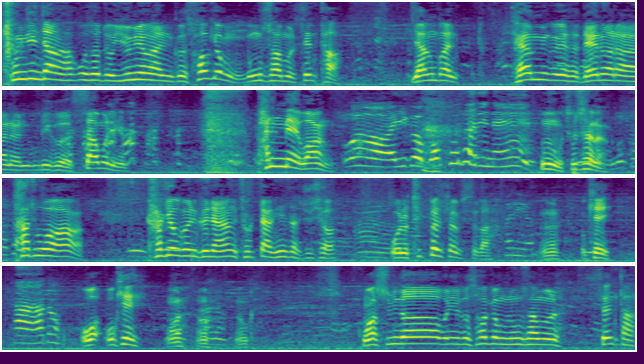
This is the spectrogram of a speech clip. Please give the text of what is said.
당진장 하고서도 유명한 그 서경 농수산물 센터 양반 대한민국에서 내놔라는 우리 그 사모님 판매왕. 와, 이거 먹고 살이네. 응 좋잖아. 네, 먹고 살. 다 좋아. 가격은 그냥 적당히 해서 주셔. 아, 오늘 특별 서비스다. 그래요. 응, 오케이. 다 아도. 오, 오케이. 어, 어, 어. 고맙습니다. 우리 그 서경 농산물 센터.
